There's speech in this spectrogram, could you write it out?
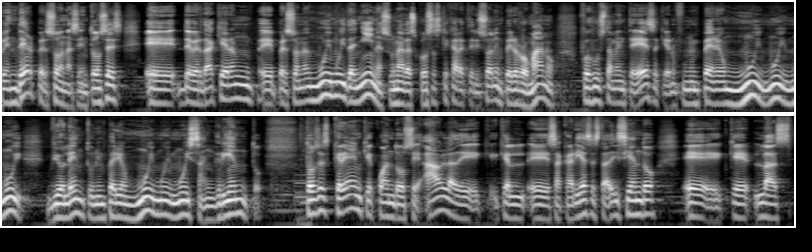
vender personas. Entonces, eh, de verdad que eran eh, personas muy, muy dañinas. Una de las cosas que caracterizó al imperio romano fue justamente esa, que era un imperio muy, muy, muy violento, un imperio muy, muy, muy sangriento. Entonces creen que cuando se habla de que eh, Zacarías está diciendo que las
